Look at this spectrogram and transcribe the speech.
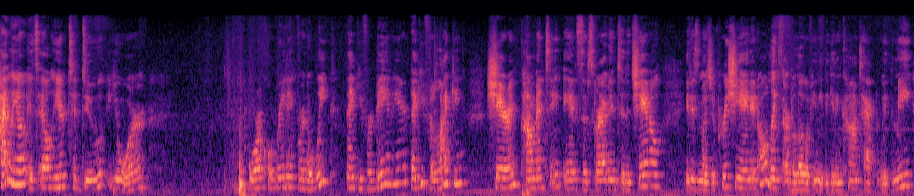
Hi Leo, it's Elle here to do your oracle reading for the week. Thank you for being here. Thank you for liking, sharing, commenting, and subscribing to the channel. It is much appreciated. All links are below if you need to get in contact with me.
